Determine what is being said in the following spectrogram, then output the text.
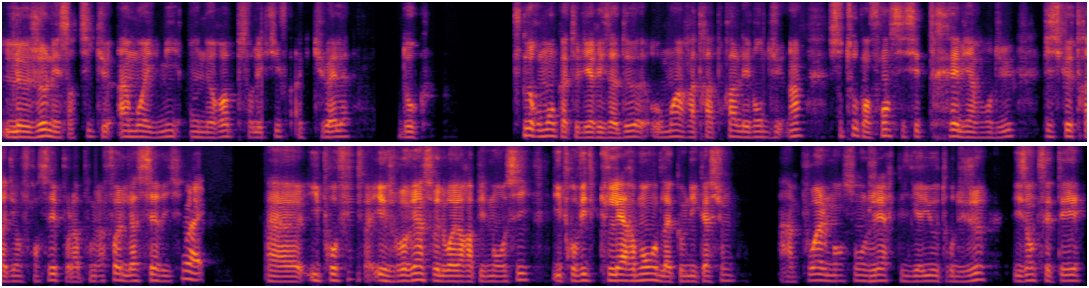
le jeu n'est sorti que un mois et demi en Europe sur les chiffres actuels, donc sûrement qu'Atelier Risa 2 au moins rattrapera les ventes du 1, surtout qu'en France il s'est très bien vendu, puisque traduit en français pour la première fois de la série. Ouais. Euh, il profite, et je reviens sur le Warrior rapidement aussi, il profite clairement de la communication un poil mensongère qu'il y a eu autour du jeu, disant que c'était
